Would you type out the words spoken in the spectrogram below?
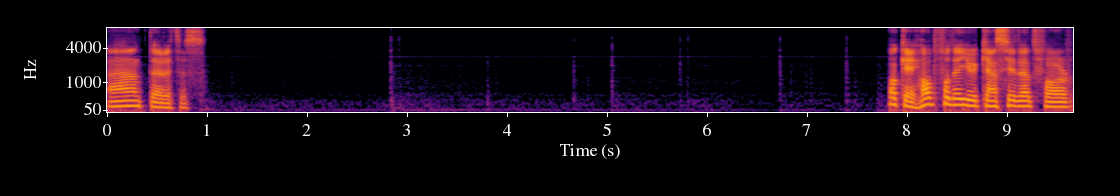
And there it is. Okay, hopefully you can see that for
